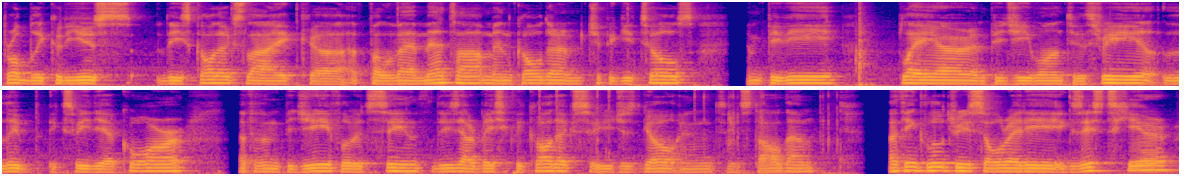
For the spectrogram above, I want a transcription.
probably could use these codecs like uh, FLV Meta, Mencoder, MJPEG tools, MPV, Player, MPG123, libxvidia core, FFmpeg, Fluid Synth. These are basically codecs, so you just go and install them. I think Lutris already exists here.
